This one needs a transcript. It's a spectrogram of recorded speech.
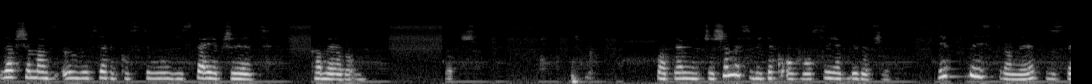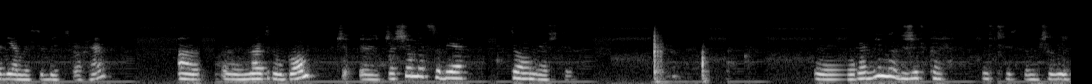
Zawsze mam lusterko z tyłu i staję przed kamerą. Dobrze. Potem czeszemy sobie tak o włosy jakby do przodu. Z jednej strony zostawiamy sobie trochę, a y, na drugą cze- czeszemy sobie tą resztę. Y, Robimy grzywkę puszczystą, czyli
